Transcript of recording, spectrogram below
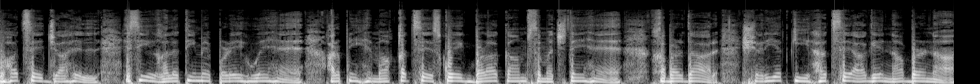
بہت سے جاہل اسی غلطی میں پڑے ہوئے ہیں اور اپنی حماقت سے اس کو ایک بڑا کام سمجھتے ہیں۔ خبردار، شریعت کی حد سے آگے نہ بڑھنا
